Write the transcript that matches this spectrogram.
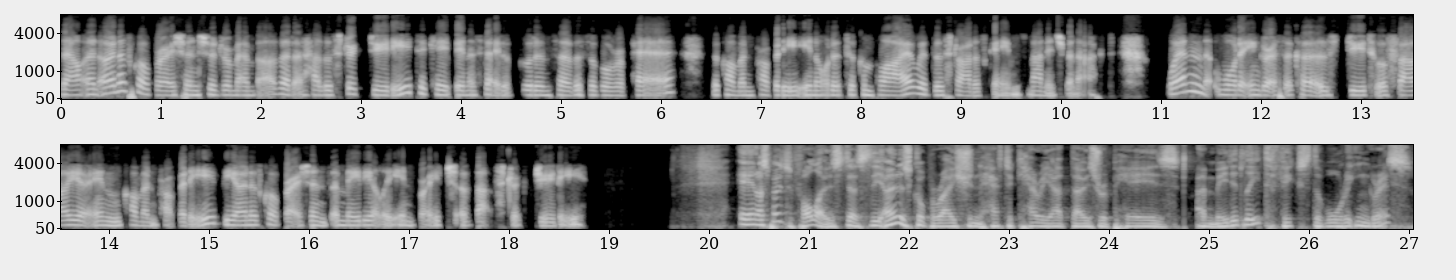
Now, an owner's corporation should remember that it has a strict duty to keep in a state of good and serviceable repair the common property in order to comply with the Strata Schemes Management Act. When water ingress occurs due to a failure in common property, the owner's corporation is immediately in breach of that strict duty. And I suppose it follows does the owner's corporation have to carry out those repairs immediately to fix the water ingress?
